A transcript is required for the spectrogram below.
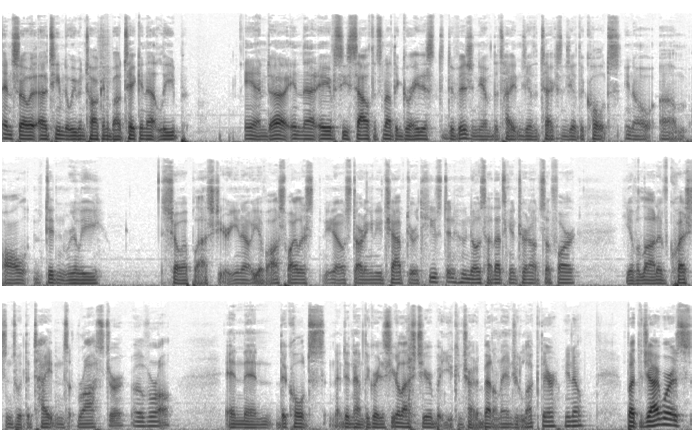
yeah. And so a team that we've been talking about taking that leap. And uh, in that AFC South, it's not the greatest division. You have the Titans, you have the Texans, you have the Colts. You know, um, all didn't really show up last year. You know, you have Osweiler, you know, starting a new chapter with Houston. Who knows how that's going to turn out so far? You have a lot of questions with the Titans roster overall. And then the Colts didn't have the greatest year last year, but you can try to bet on Andrew Luck there, you know. But the Jaguars,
